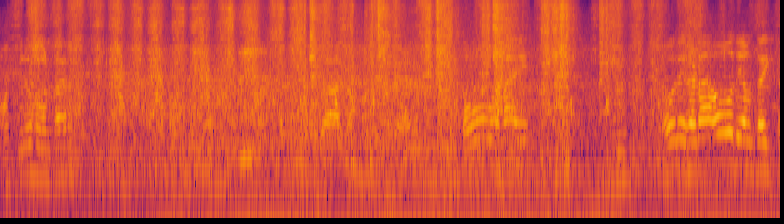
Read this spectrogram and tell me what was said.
ਹੌਸਲੇ ਹੋਰ ਤਾਂ। ਉਹ ਹਟਾਏ ਉਹ ਖੜਾ ਉਹ ਆਉਂਦਾ ਇੱਕ।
